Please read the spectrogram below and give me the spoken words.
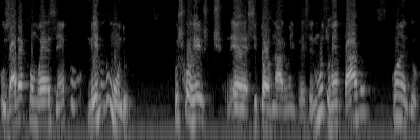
usada como exemplo mesmo no mundo. Os Correios é, se tornaram uma empresa muito rentável quando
